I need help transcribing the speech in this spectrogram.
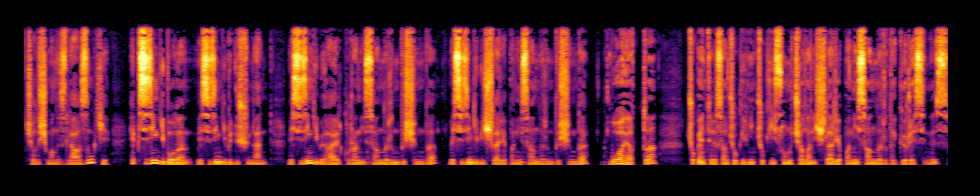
çalışmanız lazım ki hep sizin gibi olan ve sizin gibi düşünen ve sizin gibi hayal kuran insanların dışında ve sizin gibi işler yapan insanların dışında bu hayatta çok enteresan, çok ilginç, çok iyi sonuç alan işler yapan insanları da göresiniz.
